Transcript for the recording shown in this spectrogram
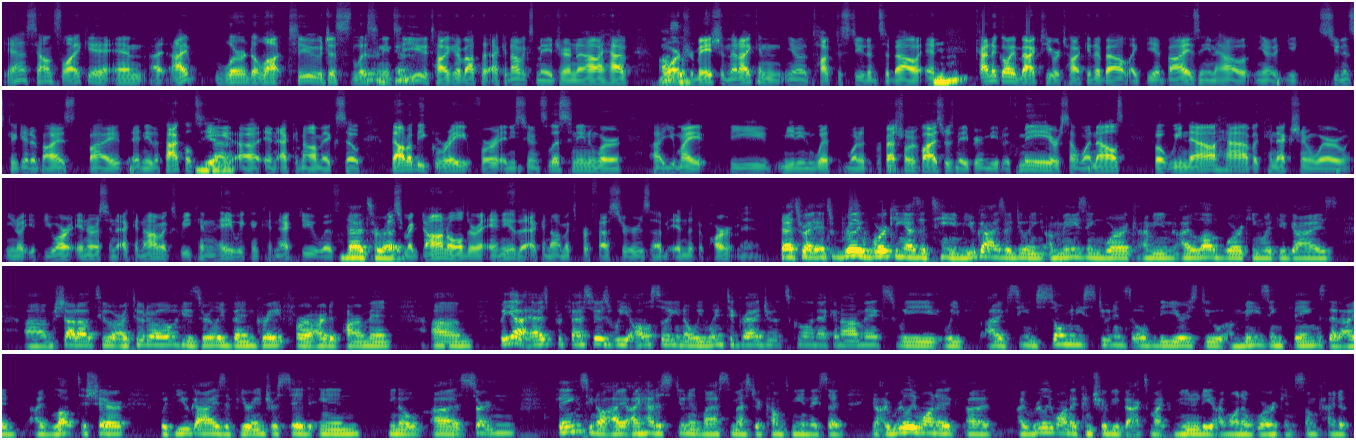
yeah, sounds like it. And I, have learned a lot too, just listening yeah. to you talking about the economics major. Now I have more awesome. information that I can, you know, talk to students about. And mm-hmm. kind of going back to you were talking about like the advising, how you know you, students can get advised by any of the faculty yeah. uh, in economics. So that'll be great for any students listening, where uh, you might be meeting with one of the professional advisors, maybe you meet with me or someone else. But we now have a connection where, you know, if you are interested in economics, we can, hey, we can connect you with That's Professor right. McDonald or any of the economics professors um, in the department. That's right. It's really working as a team. You guys are doing amazing work. I mean, I love working with you guys. Um, shout out to Arturo. He's really been great for our department. Um, but yeah, as professors, we also, you know, we went to graduate school in economics. We we've I've seen so many students over the years do amazing things that I'd I'd love to share with you guys if you're interested in, you know, uh, certain things. You know, I, I had a student last semester come to me and they said, you know, I really want to uh, I really want to contribute back to my community. I want to work in some kind of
